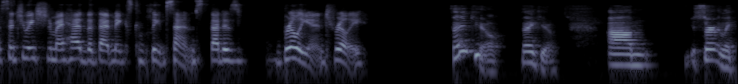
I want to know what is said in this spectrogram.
a situation in my head that that makes complete sense. That is brilliant, really. Thank you. Thank you. Um, certainly.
